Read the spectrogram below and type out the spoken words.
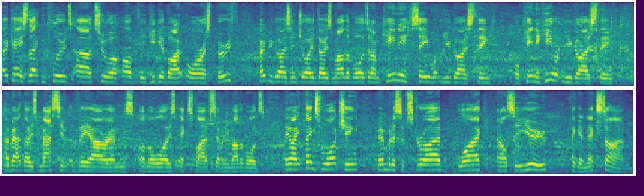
Okay, so that concludes our tour of the Gigabyte Aorus booth. Hope you guys enjoyed those motherboards, and I'm keen to see what you guys think, or keen to hear what you guys think about those massive VRMs on all those X570 motherboards. Anyway, thanks for watching. Remember to subscribe, like, and I'll see you again next time.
